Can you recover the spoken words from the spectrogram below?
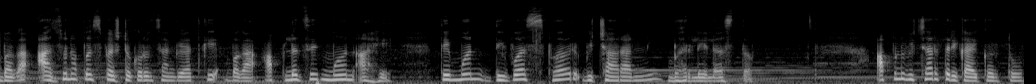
बघा अजून आपण स्पष्ट करून सांगूयात की बघा आपलं जे मन आहे ते मन दिवसभर विचारांनी भरलेलं असतं. आपण विचार तरी काय करतो?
